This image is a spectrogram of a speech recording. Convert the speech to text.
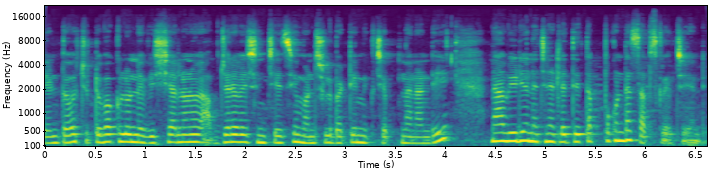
ఏంటో చుట్టుపక్కల ఉన్న విషయాలను అబ్జర్వేషన్ చేసి మనుషులు బట్టి మీకు చెప్తున్నానండి. నా వీడియో నచ్చినట్లయితే తప్పకుండా సబ్స్క్రైబ్ చేయండి.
